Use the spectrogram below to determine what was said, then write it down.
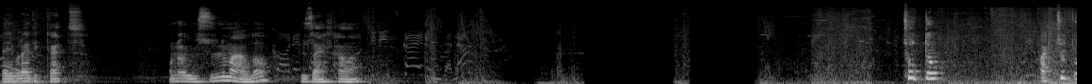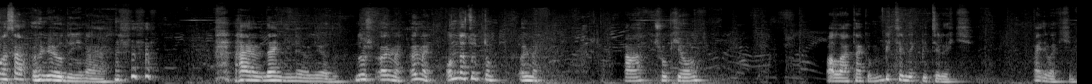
Saber'a dikkat. Onun ölümsüzlüğü mü aldı o? Güzel tamam. Tuttum. Bak tutmasam ölüyordu yine. Harbiden yine ölüyordu. Dur ölme ölme. Onu da tuttum. Ölme. Tamam çok iyi oğlum. Vallahi takım bitirdik bitirdik. Hadi bakayım.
